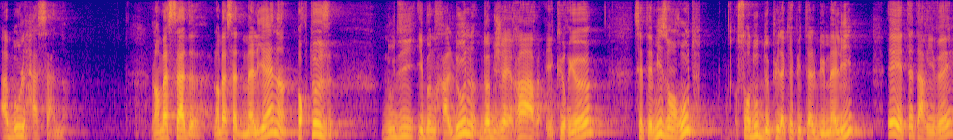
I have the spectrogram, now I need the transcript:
Aboul Hassan. L'ambassade malienne, porteuse, nous dit Ibn Khaldoun, d'objets rares et curieux, s'était mise en route, sans doute depuis la capitale du Mali, et était arrivée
